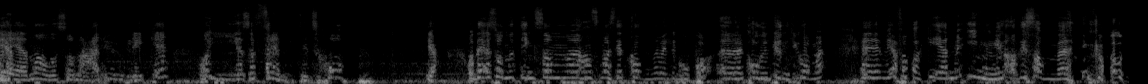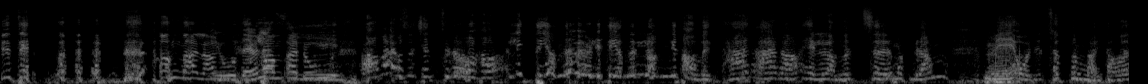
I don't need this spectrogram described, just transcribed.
forene alle som er ulike, og gi altså fremtidshåp. Ja, og det er sånne ting som eh, Hans Majestet Kongen er veldig god på. Eh, kongen kunne ikke komme. Eh, vi har fått tak i en med ingen av de samme kvalitetene. Han er lang, Jo, det vil jeg han er si. dum. Han er også kjent for å ha litt, grann, litt grann lange taler. Her er da hele landets eh, Morten Ramm med årets 17. mai-tale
